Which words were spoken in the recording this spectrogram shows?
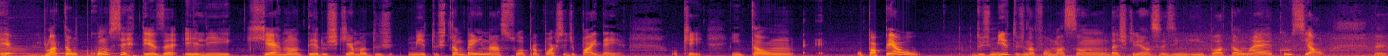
É, Platão com certeza ele quer manter o esquema dos mitos também na sua proposta de paideia, ok? Então, o papel dos mitos na formação das crianças em, em Platão é crucial, né?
